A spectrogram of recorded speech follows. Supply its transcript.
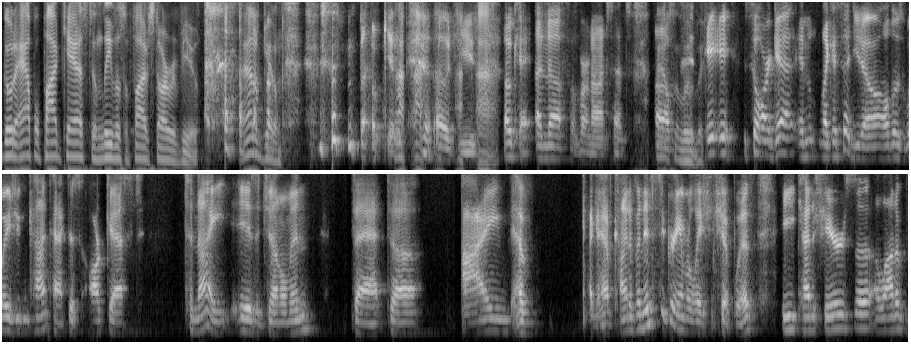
go to Apple Podcast and leave us a five star review. That'll get them. That'll get them. oh, jeez. Okay, enough of our nonsense. Um, Absolutely. it, it, so our guest, and like I said, you know, all those ways you can contact us. Our guest tonight is a gentleman that uh, I have. I have kind of an Instagram relationship with. He kind of shares uh, a lot of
